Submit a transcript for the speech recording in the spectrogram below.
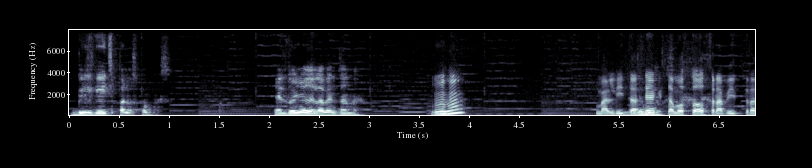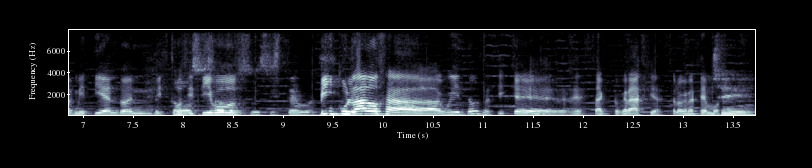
Bill Gates para los compas. El dueño de la ventana. Ujú. Maldita De sea que estamos todos tra- transmitiendo en dispositivos vinculados a Windows, así que exacto, gracias, te lo agradecemos. Sí.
